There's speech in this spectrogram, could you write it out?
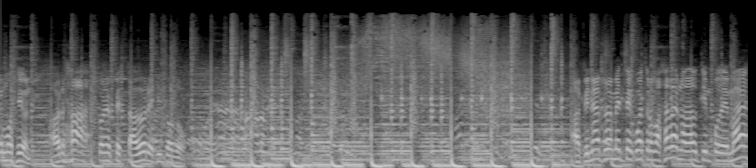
Emoción. Ahora con espectadores y todo. Al final solamente cuatro bajadas, no ha dado tiempo de más.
